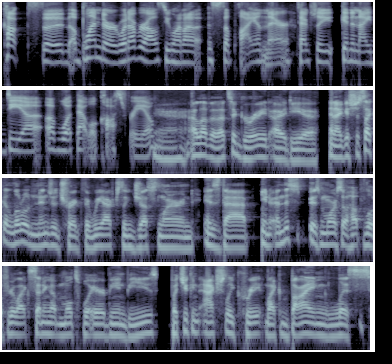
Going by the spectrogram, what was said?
cups, a, a blender, whatever else you want to supply in there to actually get an idea of what that will cost for you. Yeah, I love it. That's a great idea. And I guess just like a little ninja trick that we actually just learned is that, you know, and this is more so helpful if you're like setting up multiple Airbnbs, but you can actually create like buying lists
